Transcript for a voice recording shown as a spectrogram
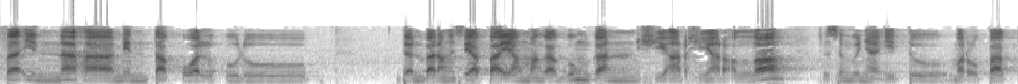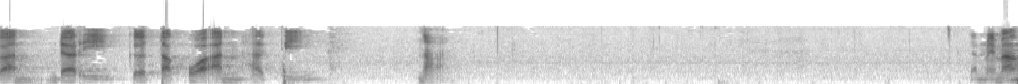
fa innaha min taqwal qulub dan barang siapa yang mengagungkan syiar-syiar Allah sesungguhnya itu merupakan dari ketakwaan hati. Nah. Dan memang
